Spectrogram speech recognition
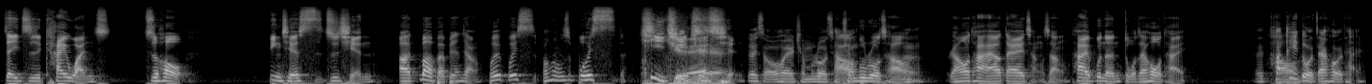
这一只开完之后，并且死之前啊，不不，不能讲不会不会死，宝可梦是不会死的，气绝之前，对手会全部落超，全部落超，然后他还要待在场上，他也不能躲在后台，他可以躲在后台，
